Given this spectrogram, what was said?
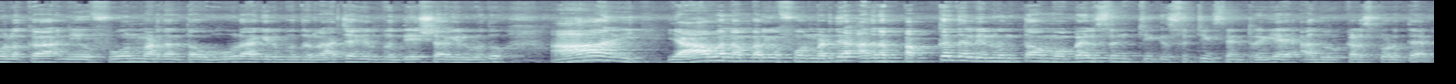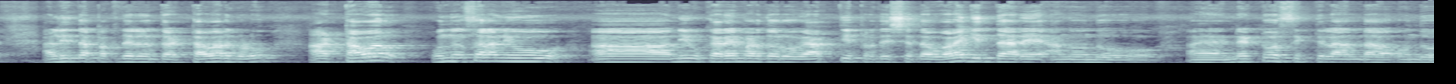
ಮೂಲಕ ನೀವು ಫೋನ್ ಮಾಡಿದಂಥ ಊರಾಗಿರ್ಬೋದು ರಾಜ್ಯ ಆಗಿರ್ಬೋದು ದೇಶ ಆಗಿರ್ಬೋದು ಆ ಯಾವ ನಂಬರ್ಗೆ ಫೋನ್ ಮಾಡಿದ್ರೆ ಅದರ ಪಕ್ಕದಲ್ಲಿರುವಂಥ ಮೊಬೈಲ್ ಸ್ವಿಚಿಂಗ್ ಸ್ವಿಚಿಂಗ್ ಸೆಂಟರ್ಗೆ ಅದು ಕಳಿಸ್ಕೊಡುತ್ತೆ. ಅಲ್ಲಿಂದ ಪಕ್ಕದಲ್ಲಿರುವಂಥ ಟವರ್ಗಳು ಆ ಟವರ್ ಒಂದೊಂದು ಸಲ ನೀವು ನೀವು ಕರೆ ಮಾಡಿದವರು ವ್ಯಾಪ್ತಿ ಪ್ರದೇಶದ ಹೊರಗಿದ್ದಾರೆ ಅನ್ನೋ ಒಂದು ನೆಟ್ವರ್ಕ್ ಸಿಗ್ತಿಲ್ಲ ಅಂದ ಒಂದು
